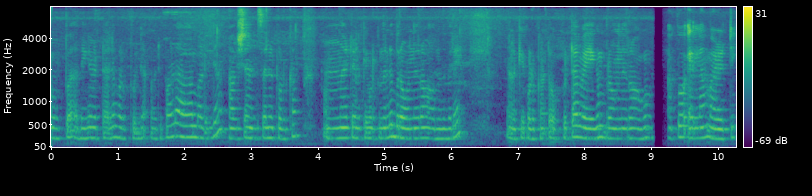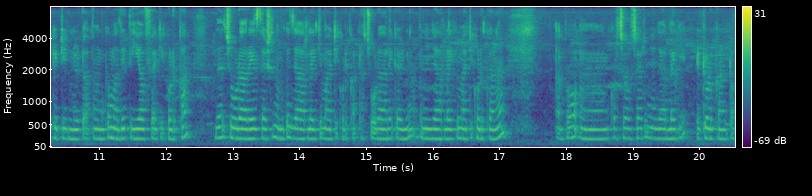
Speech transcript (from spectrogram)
ഉപ്പ് അധികം ഇട്ടാലും കുഴപ്പമില്ല. ഒരുപാട് ആകാൻ പാടില്ല ആവശ്യാനുസരണം ഇട്ട് കൊടുക്കാം. നന്നായിട്ട് ഇളക്കി കൊടുക്കുന്നുണ്ട്. ബ്രൗൺ നിറം ആകുന്നത് വരെ ഇളക്കി കൊടുക്കാം കേട്ടോ. ഉപ്പിട്ടാൽ വേഗം ബ്രൗൺ നിറം ആകും. അപ്പോൾ എല്ലാം വഴറ്റി കിട്ടിയിട്ടുണ്ട് കേട്ടോ. അപ്പോൾ നമുക്ക് മതി തീ ഓഫ് ആക്കി കൊടുക്കാം. ഇത് ചൂടാറിയ ശേഷം നമുക്ക് ജാറിലേക്ക് മാറ്റി കൊടുക്കാം കേട്ടോ. ചൂടാറി കഴിഞ്ഞു. അപ്പോൾ ഞാൻ ജാറിലേക്ക് മാറ്റി കൊടുക്കുകയാണ്. അപ്പോൾ കുറച്ച് കുറച്ചായിട്ട് ഞാൻ ജാറിലേക്ക് ഇട്ട് കൊടുക്കാം കേട്ടോ.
